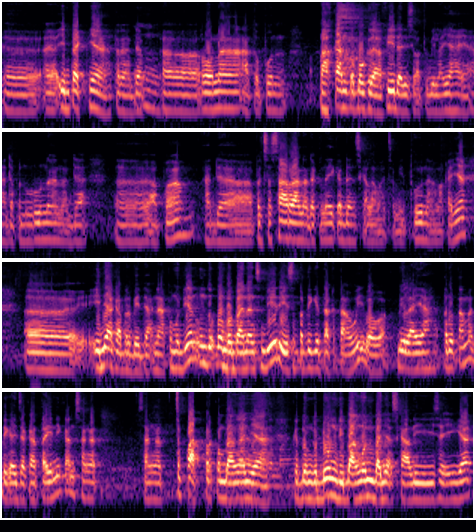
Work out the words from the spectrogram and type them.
uh, impactnya terhadap hmm. uh, rona ataupun bahkan topografi dari suatu wilayah ya ada penurunan ada uh, apa ada pensesaran ada kenaikan dan segala macam itu. Nah makanya uh, ini agak berbeda. Nah kemudian untuk pembebanan sendiri seperti kita ketahui bahwa wilayah terutama DKI Jakarta ini kan sangat sangat cepat perkembangannya. Ya, gedung-gedung dibangun banyak sekali sehingga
